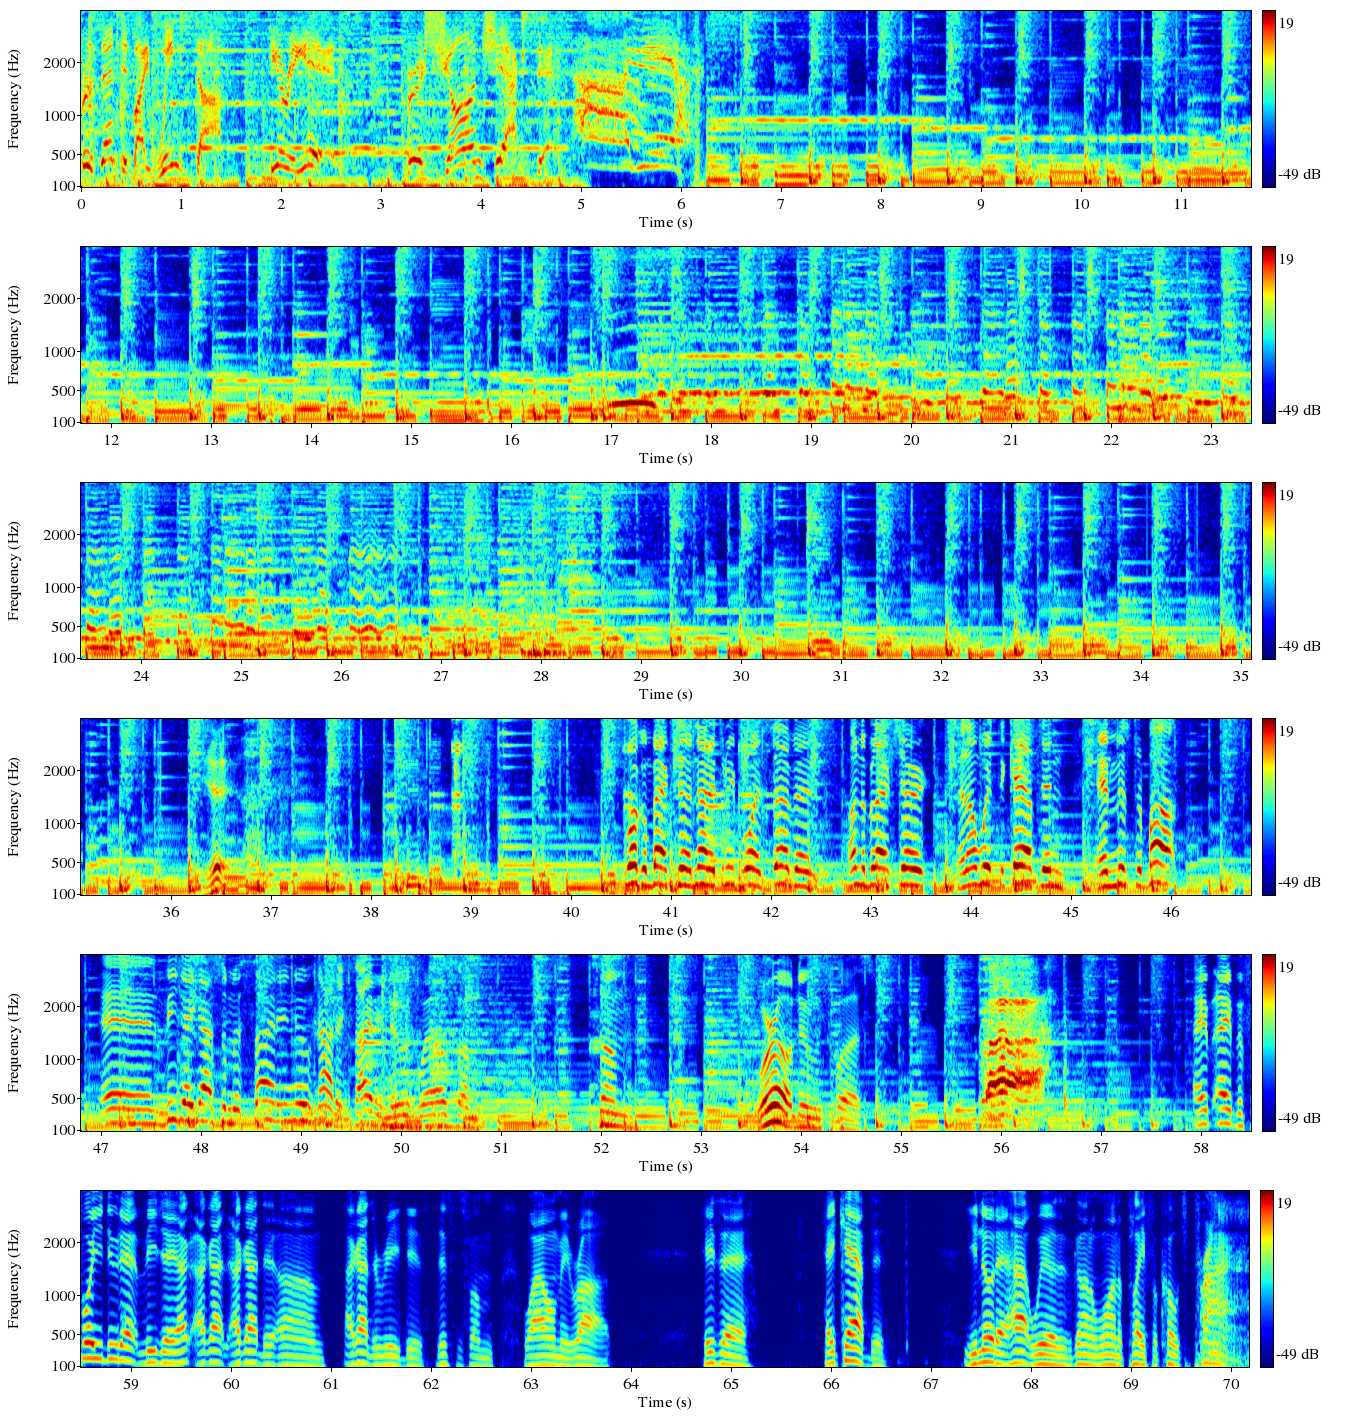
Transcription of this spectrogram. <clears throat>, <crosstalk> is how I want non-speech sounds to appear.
Presented by Wingstop. Here he is, Vershan Jackson. Welcome back to 93.7 on the black shirt, and I'm with the captain and Mr. Bach. And VJ got some exciting news, not exciting news, well, some some world news for us. Ah, Hey, hey, before you do that, VJ, I, I got I got to um I got to read this. This is from Wyoming Rob. He said, Hey Captain, you know that Hot Wheels is gonna want to play for Coach Prime.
